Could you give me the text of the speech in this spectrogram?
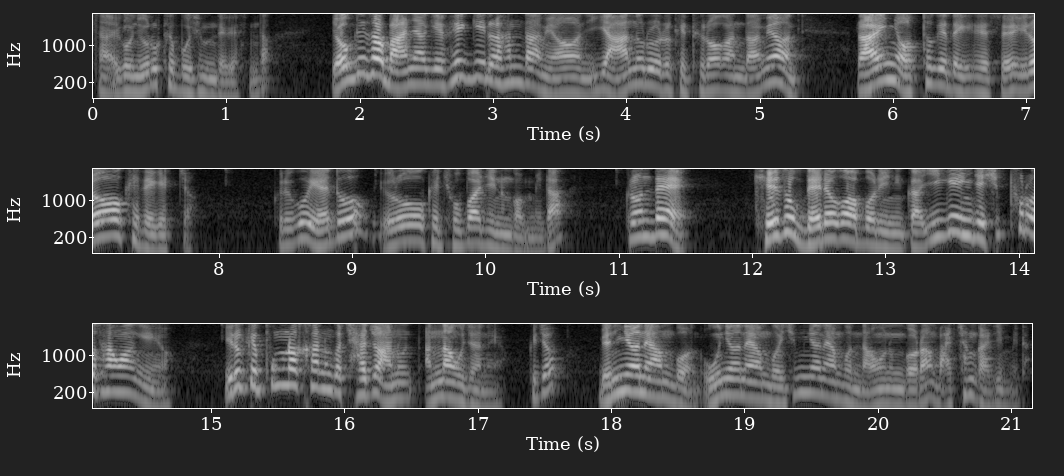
자, 이건 이렇게 보시면 되겠습니다. 여기서 만약에 회귀를 한다면 이게 안으로 이렇게 들어간다면 라인이 어떻게 되겠어요? 이렇게 되겠죠. 그리고 얘도 이렇게 좁아지는 겁니다. 그런데 계속 내려가 버리니까 이게 이제 10% 상황이에요. 이렇게 폭락하는 거 자주 안, 안 나오잖아요. 그죠? 몇 년에 한 번, 5년에 한 번, 10년에 한 번 나오는 거랑 마찬가지입니다.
